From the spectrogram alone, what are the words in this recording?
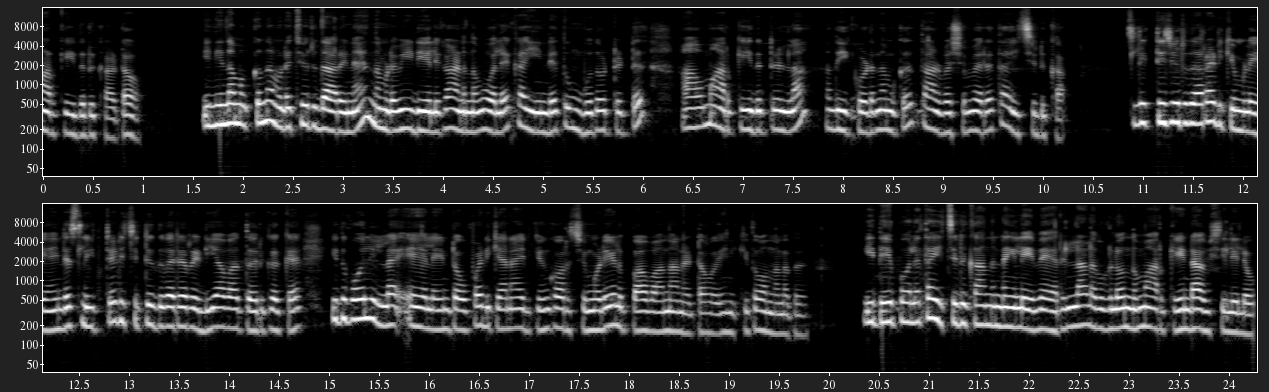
മാർക്ക് ചെയ്തെടുക്കാം കേട്ടോ. ഇനി നമുക്ക് നമ്മുടെ ചുരിദാറിനെ നമ്മുടെ വീഡിയോയിൽ കാണുന്ന പോലെ കൈയിന്റെ തുമ്പ് തൊട്ടിട്ട് ആ മാർക്ക് ചെയ്തിട്ടുള്ള അതിൽ കൂടെ നമുക്ക് താഴ്വശം വരെ തയ്ച്ചെടുക്കാം. സ്ലിറ്റ് ചുരിദാർ അടിക്കുമ്പോഴേ അതിന്റെ സ്ലിറ്റ് അടിച്ചിട്ട് ഇതുവരെ റെഡി ആവാത്തവർക്കൊക്കെ ഇതുപോലുള്ള ഏലൈൻ ടോപ്പ് അടിക്കാനായിരിക്കും കുറച്ചും കൂടി എളുപ്പമാവാന്നാണ് കേട്ടോ എനിക്ക് തോന്നണത്. ഇതേപോലെ തയ്ച്ചെടുക്കാന്നുണ്ടെങ്കിലേ വേറെയുള്ള അളവുകളൊന്നും മാർക്ക് ചെയ്യേണ്ട ആവശ്യമില്ലല്ലോ.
